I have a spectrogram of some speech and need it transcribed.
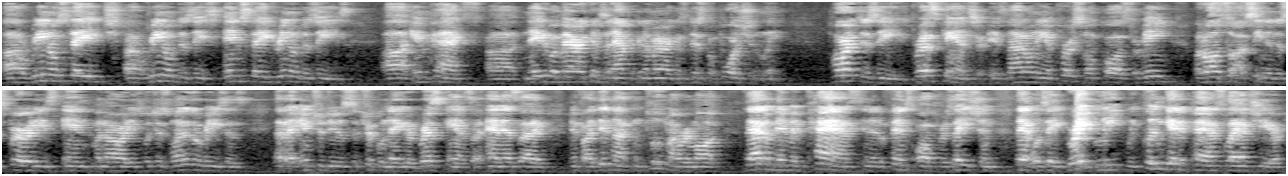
Uh, renal stage, uh, renal disease, end-stage renal disease uh, impacts uh, Native Americans and African Americans disproportionately. Heart disease, breast cancer is not only a personal cause for me, but also I've seen the disparities in minorities, which is one of the reasons that I introduced the triple negative breast cancer. And as I, if I did not conclude my remark, that amendment passed in the defense authorization. That was a great leap. We couldn't get it passed last year.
